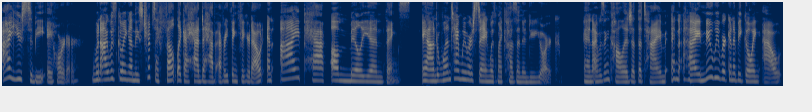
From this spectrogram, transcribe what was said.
I used to be a hoarder when I was going on these trips, I felt like I had to have everything figured out and I packed a million things. And one time we were staying with my cousin in New York and I was in college at the time and I knew we were going to be going out.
